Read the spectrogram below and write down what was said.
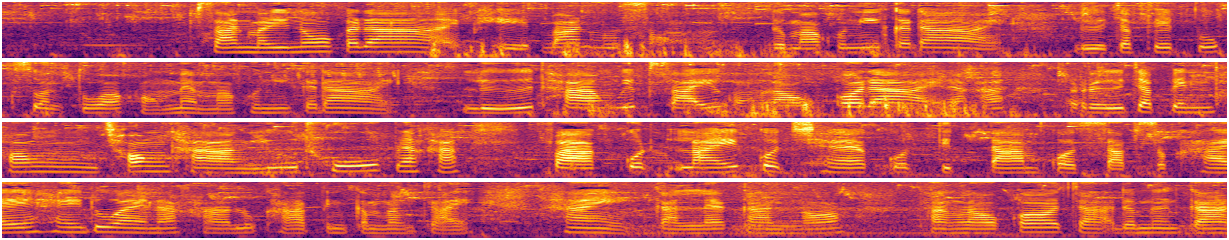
จซานมาริโนก็ได้ เพจบ้านมือสองเดอะมาโคนี่ก็ได้ หรือจะ Facebook ส่วนตัวของแหม่มมาโคนี่ก็ได้ หรือทางเว็บไซต์ของเราก็ได้นะคะ หรือจะเป็นท่องช่องทาง YouTube นะคะ ฝากกดไลค์กดแชร์ กดติดตามกด Subscribe ให้ด้วยนะคะ ลูกค้าเป็นกำลังใจให้กันและกันเนาะทางเราก็จะดำเนินการ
